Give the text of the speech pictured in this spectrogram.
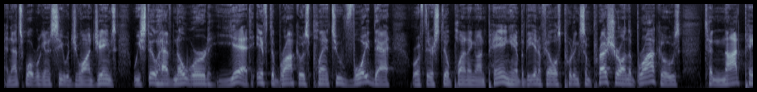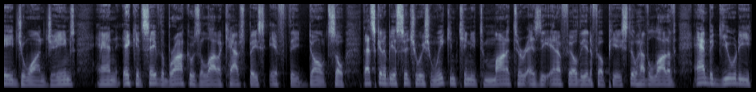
and that's what we're going to see with Ja'Wuan James. We still have no word yet if the Broncos plan to void that or if they're still planning on paying him. But the NFL is putting some pressure on the Broncos to not pay Ja'Wuan James, and it could save the Broncos a lot of cap space if they don't. So that's going to be a situation we continue to monitor as the NFL, the NFLPA still have a lot of ambiguity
